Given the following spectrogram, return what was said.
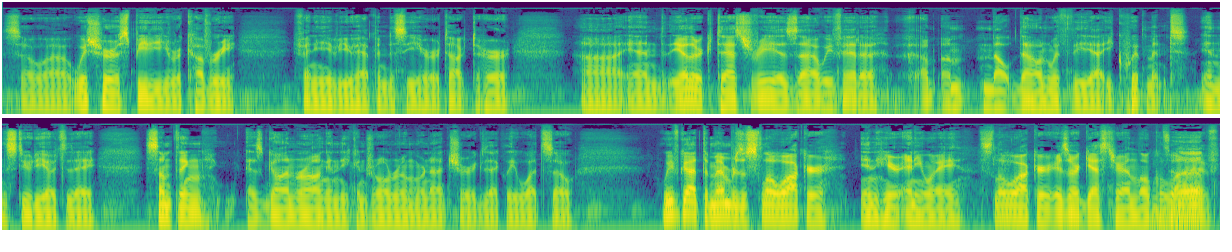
so uh, wish her a speedy recovery if any of you happen to see her or talk to her. Uh, and the other catastrophe is uh, we've had a, a, a meltdown with the uh, equipment in the studio today. Something has gone wrong in the control room. We're not sure exactly what. So we've got the members of Slow Walker in here anyway. Slow Walker is our guest here on Local What's up? Live.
